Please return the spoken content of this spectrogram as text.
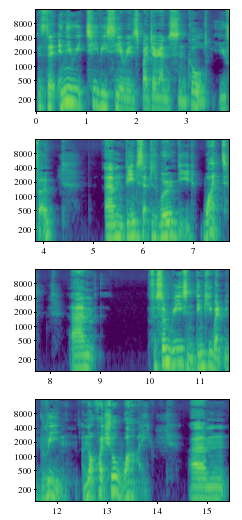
is that in the TV series by Gerry Anderson called UFO, um, the interceptors were indeed white. Um, for some reason, Dinky went with green. I'm not quite sure why. Um,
